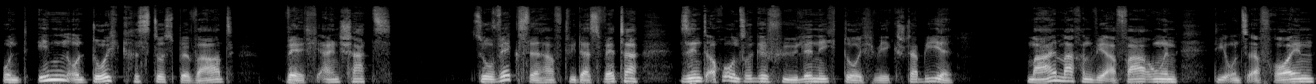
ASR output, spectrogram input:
und in und durch Christus bewahrt, welch ein Schatz. So wechselhaft wie das Wetter sind auch unsere Gefühle nicht durchweg stabil. Mal machen wir Erfahrungen, die uns erfreuen,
